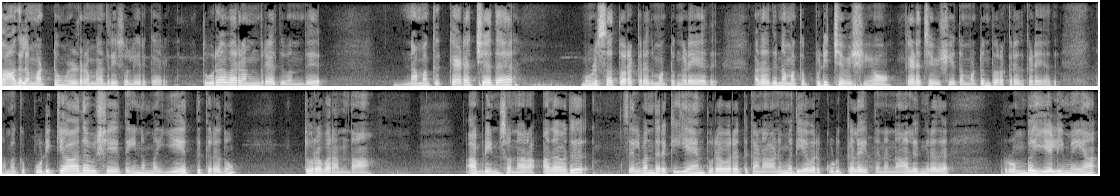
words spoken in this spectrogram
காதில் மட்டும் விழுற மாதிரி சொல்லியிருக்காரு. துறவரம்ங்கிறது வந்து நமக்கு கிடைச்சத முழுசாக திறக்கிறது மட்டும் கிடையாது. அதாவது நமக்கு பிடிச்ச விஷயம் கிடைச்ச விஷயத்த மட்டும் துறக்கிறது கிடையாது. நமக்கு பிடிக்காத விஷயத்தையும் நம்ம ஏற்றுக்கிறதும் துறவரம்தான் அப்படின்னு சொன்னாராம். அதாவது செல்வந்தருக்கு ஏன் துறவரத்துக்கான அனுமதி அவர் கொடுக்கல இத்தனை நாளுங்கிறத ரொம்ப எளிமையாக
